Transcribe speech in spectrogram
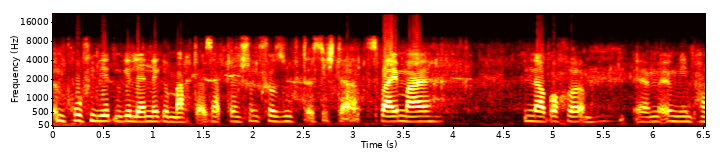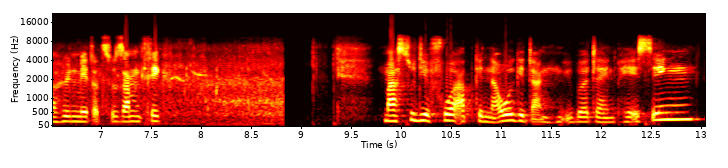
im profilierten Gelände gemacht. Also habe dann schon versucht, dass ich da zweimal in der Woche ähm, irgendwie ein paar Höhenmeter zusammenkriege. Machst du dir vorab genaue Gedanken über dein Pacing,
